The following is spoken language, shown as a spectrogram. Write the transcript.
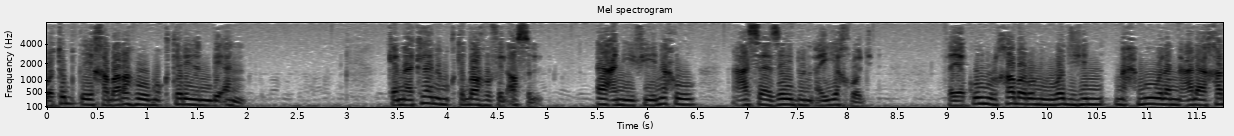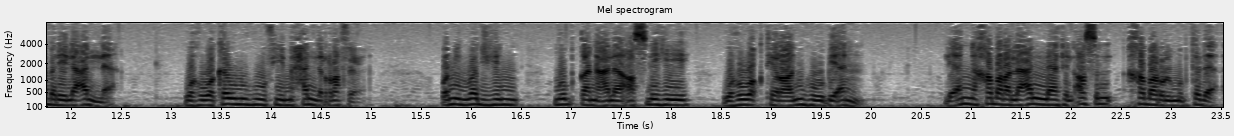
وتبقي خبره مقترنا بأن. كما كان مقتضاه في الأصل أعني في نحو عسى زيد أن يخرج. فيكون الخبر من وجه محمولا على خبر لعل وهو كونه في محل الرفع ومن وجه مبقا على أصله وهو اقترانه بأن لأن خبر لعل في الأصل خبر المبتدأ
